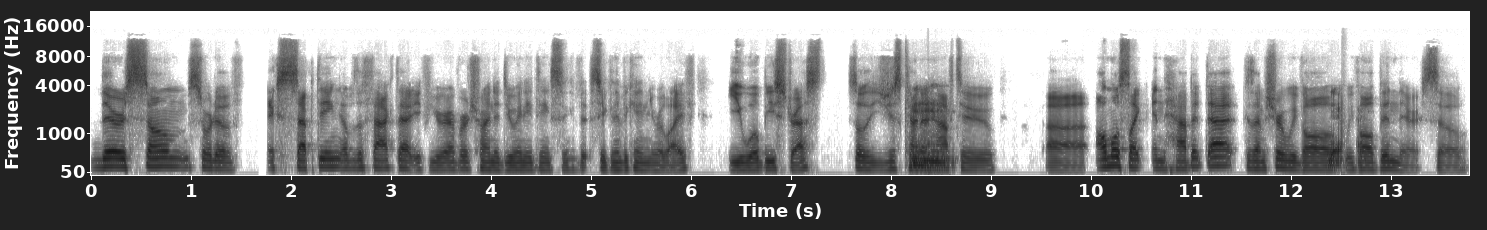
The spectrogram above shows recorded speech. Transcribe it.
there's some sort of accepting of the fact that if you're ever trying to do anything significant in your life, you will be stressed. So you just kind of mm. have to uh almost like inhabit that because I'm sure we've all yeah. we've all been there. So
